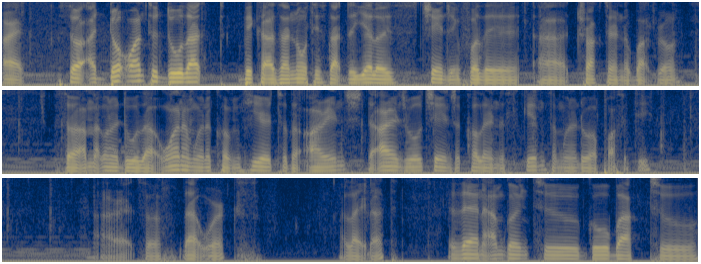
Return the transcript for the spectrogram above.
Alright so I don't want to do that because I noticed that the yellow is changing for the uh, tractor in the background so I'm not going to do that one. I'm going to come here to the orange. The orange will change the color in the skin so I'm going to do opacity alright so that works. I like that. Then I'm going to go back to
